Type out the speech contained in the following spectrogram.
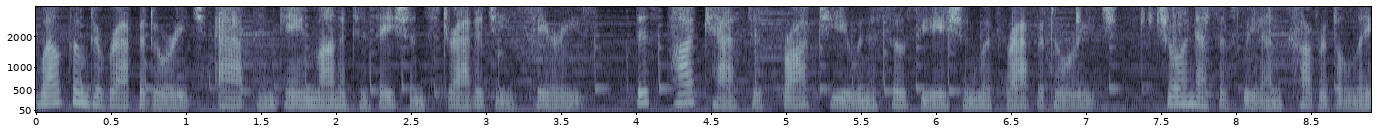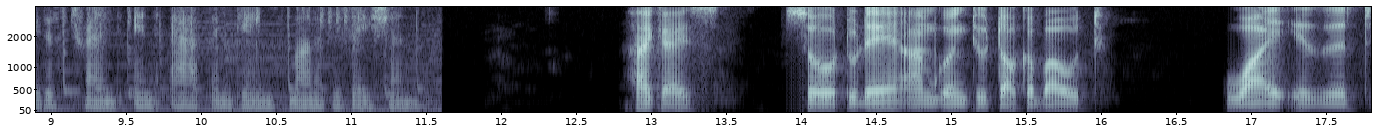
Welcome to RapidoReach app and game monetization strategies series. This podcast is brought to you in association with RapidoReach. Join us as we uncover the latest trend in app and games monetization. Hi guys. So today I'm going to talk about why is it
